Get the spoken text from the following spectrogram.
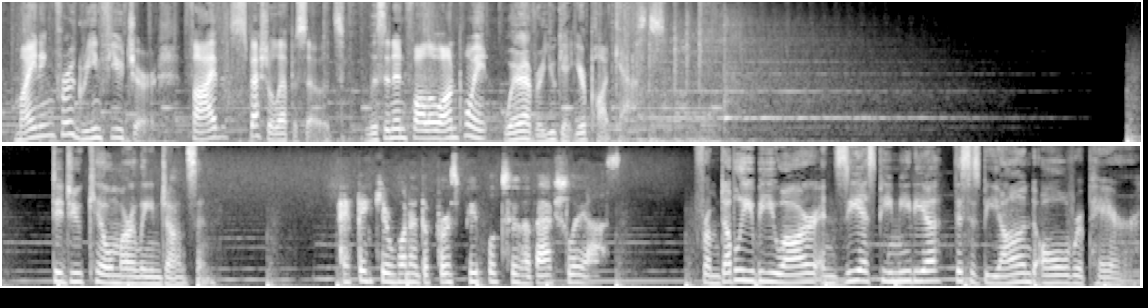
Mining for a Green Future. Five special episodes. Listen and follow On Point wherever you get your podcasts. Did you kill Marlene Johnson? I think you're one of the first people to have actually asked. From WBUR and ZSP Media, this is Beyond All Repair,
